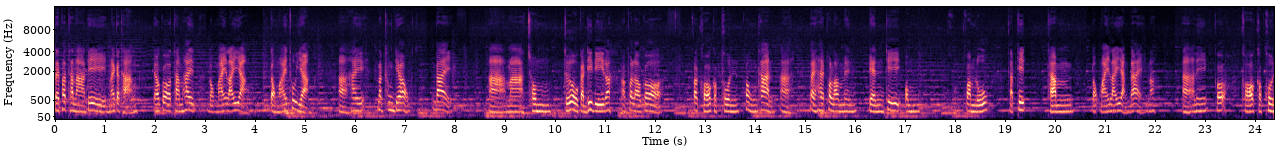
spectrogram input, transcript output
ได้พัฒนาที่ไม้กระถาง แล้วก็ทำให้ดอกไม้หลายอย่างดอกไม้ทุกอย่าง ให้นักท่องเที่ยวได้มาชมถือโอกาสที่ดีนะอ่าพวกเราก็ก็ขอขอบคุณพระองค์ท่านได้ให้พวกเราเป็นที่อมความรู้กับที่ทำดอกไม้หลายอย่างได้เนาะอันนี้ก็ขอขอบคุณ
